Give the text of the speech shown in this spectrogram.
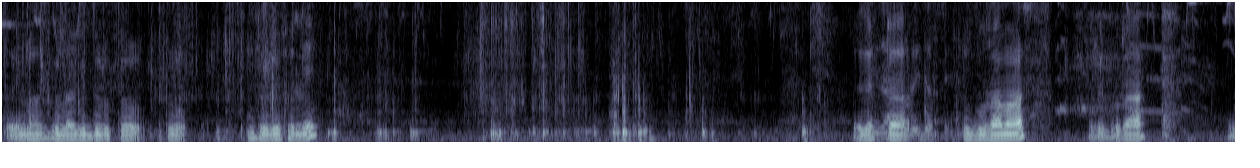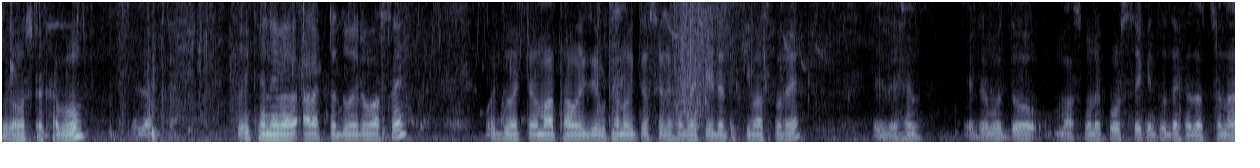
তো এই মাছগুলো আগে দ্রুত একটু ধরে ফেলি। এই যে একটা গুড়া মাছ গুড়া গুড়া মাছটা খাব। তো এখানে এবার আর একটা দোয়ারও আছে। ওই দোয়ারটার মাথা ওই যে উঠানো হইতেছে দেখা যায় কি এটাতে কি মাছ পড়ে। এই দেখেন। এটার মধ্যে মাছ মনে পড়ছে, কিন্তু দেখা যাচ্ছে না।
